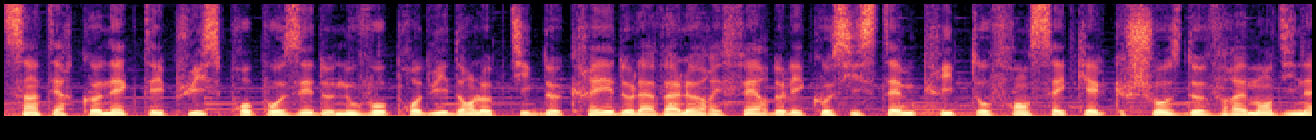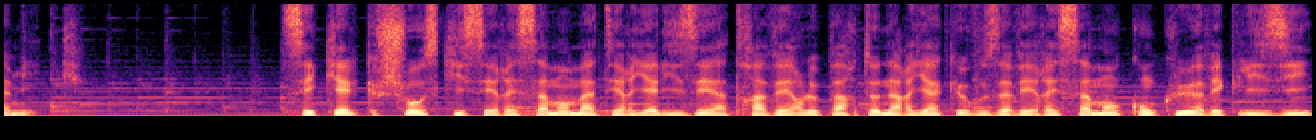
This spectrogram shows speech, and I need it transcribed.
s'interconnectent et puissent proposer de nouveaux produits dans l'optique de créer de la valeur et faire de l'écosystème crypto français quelque chose de vraiment dynamique. C'est quelque chose qui s'est récemment matérialisé à travers le partenariat que vous avez récemment conclu avec Lizzy,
